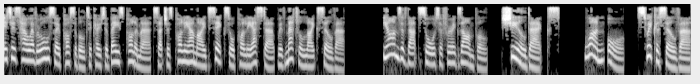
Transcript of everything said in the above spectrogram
It is however also possible to coat a base polymer such as polyamide 6 or polyester with metal like silver. Yarns of that sort are for example, Shieldex 1 or Silver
